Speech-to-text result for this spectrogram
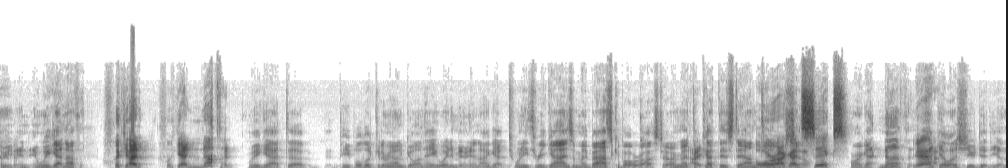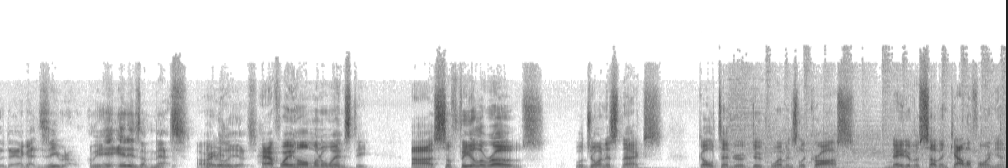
I mean, and, and we got nothing. We got we got nothing. We got uh, people looking around going, hey, wait a minute, man. I got 23 guys on my basketball roster. I'm going to have to I- cut this down. to Or 10 I got so. six. Or I got nothing. Yeah. Like LSU did the other day. I got zero. I mean, it, it is a mess. All it right. really is. Halfway home on a Wednesday. Uh, Sophia LaRose will join us next. Goaltender of Duke women's lacrosse, native of Southern California.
